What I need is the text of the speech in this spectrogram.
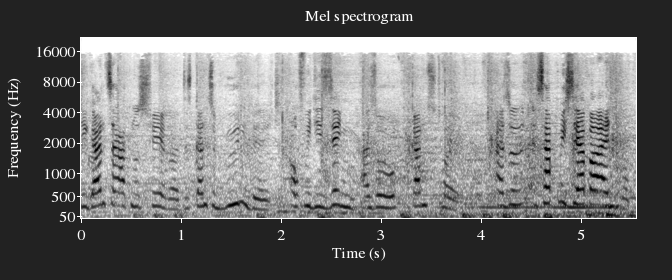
Die ganze Atmosphäre, das ganze Bühnenbild, auch wie die singen. Also ganz toll. Also es hat mich sehr beeindruckt.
